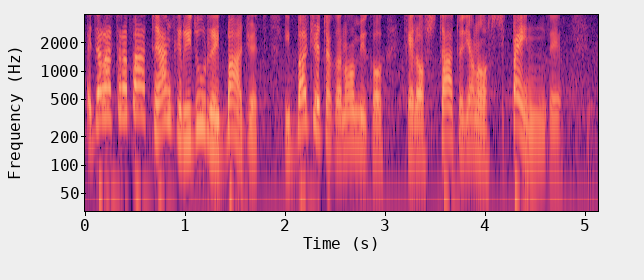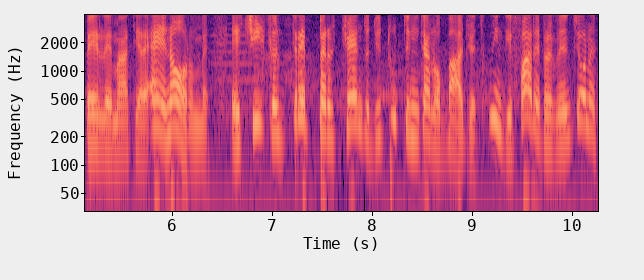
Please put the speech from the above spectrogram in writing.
e dall'altra parte anche ridurre il budget, il budget economico che lo Stato italiano spende per le malattie è enorme, è circa il 3% di tutto l'intero budget, quindi fare prevenzione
